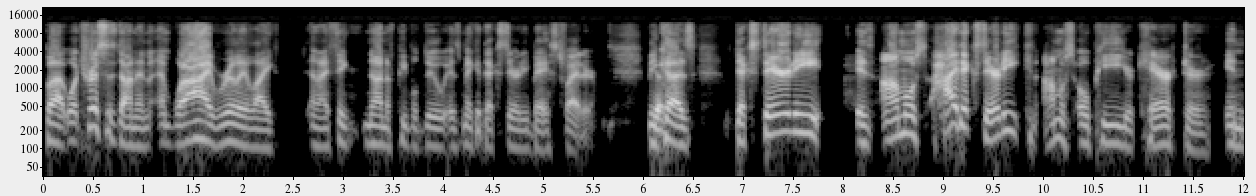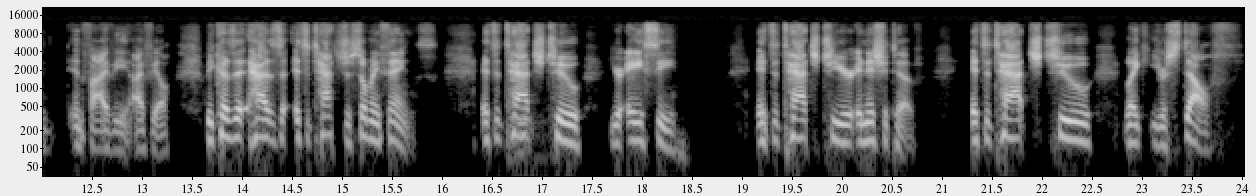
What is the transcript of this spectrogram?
but what Triss has done, and, and what I really like, and I think none of people do, is make a dexterity based fighter, because dexterity is almost high dexterity can almost op your character in in 5e i feel. Because it has it's attached to so many things. It's attached to your ac it's attached to your initiative. It's attached to like your stealth.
